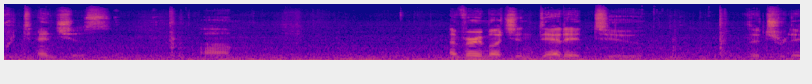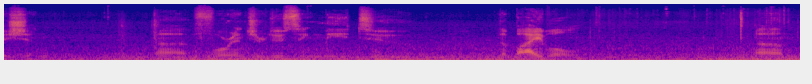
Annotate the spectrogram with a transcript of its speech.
pretentious. Um, I'm very much indebted to the tradition uh, for introducing me to the Bible. Um,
